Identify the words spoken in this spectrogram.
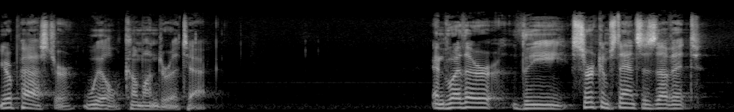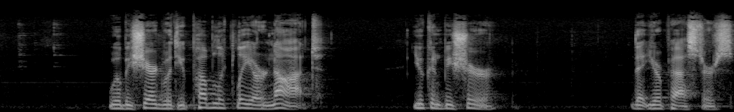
your pastor will come under attack. And whether the circumstances of it will be shared with you publicly or not, you can be sure that your pastors,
